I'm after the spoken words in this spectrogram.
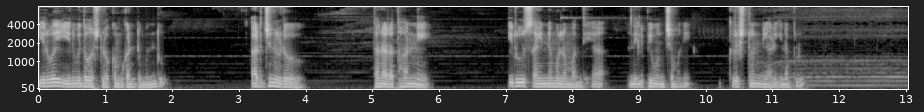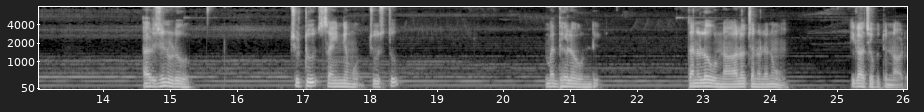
ఇరవై ఎనిమిదవ శ్లోకం కంటే ముందు అర్జునుడు తన రథాన్ని ఇరు సైన్యముల మధ్య నిలిపి ఉంచమని కృష్ణుణ్ణి అడిగినప్పుడు అర్జునుడు చుట్టూ సైన్యము చూస్తూ మధ్యలో ఉండి తనలో ఉన్న ఆలోచనలను ఇలా చెబుతున్నాడు.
